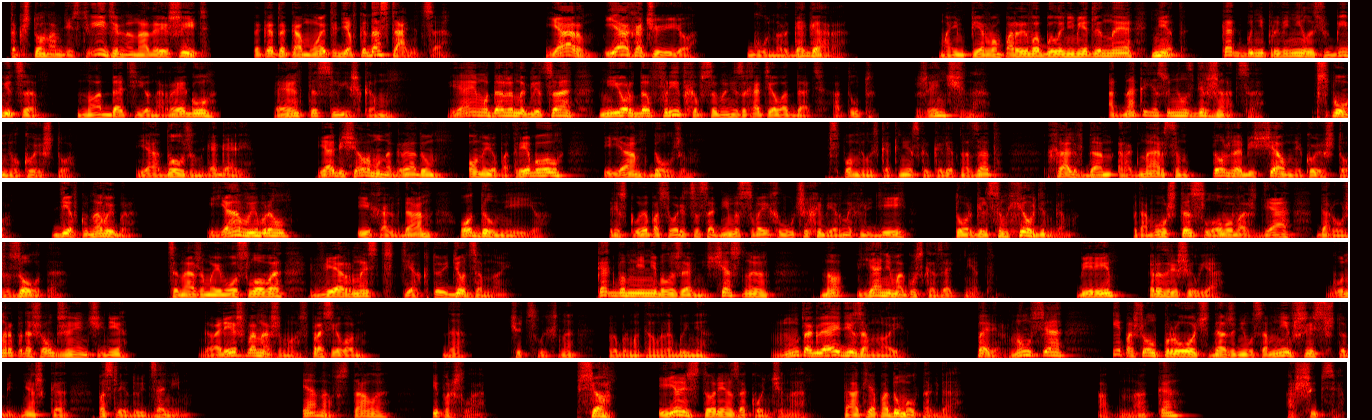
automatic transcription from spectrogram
«Так что нам действительно надо решить? Так это кому эта девка достанется?» «Яр, я хочу ее!» Гуннар Гагара. Моим первым порывом было немедленное «нет». Как бы ни провинилась убивица, но отдать ее на Регу — это слишком. Я ему даже наглеца Ньорда Фридховсона не захотел отдать, а тут женщина. Однако я сумел сдержаться. Вспомнил кое-что. Я должен Гагаре. Я обещал ему награду, он ее потребовал, и я должен. Вспомнилось, как несколько лет назад Хальфдан Рагнарсон тоже обещал мне кое-что. Девку на выбор. Я выбрал, и Хальфдан отдал мне ее, рискуя поссориться с одним из своих лучших и верных людей, Торгельсом Хевдингом, потому что слово вождя дороже золота. Цена же моего слова — верность тех, кто идет за мной. Как бы мне ни было жаль несчастную, но я не могу сказать «нет». «Бери», — разрешил я. Гуннар подошел к женщине. «Говоришь по-нашему?» — спросил он. «Да», — чуть слышно пробормотала рабыня. «Ну, тогда иди за мной». Повернулся и пошел прочь, даже не усомнившись, что бедняжка последует за ним. И она встала и пошла. Все, ее история закончена. Так я подумал тогда. Однако ошибся.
